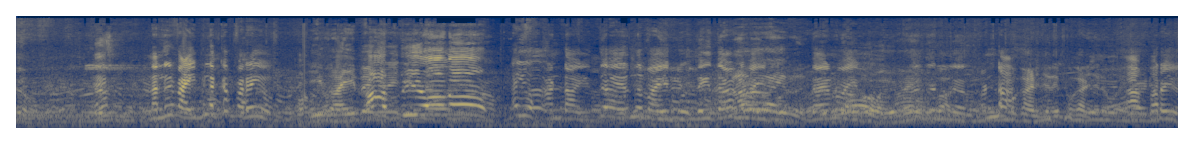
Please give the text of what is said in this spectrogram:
ഏ, നല്ലൊരു വൈബിലൊക്കെ പറയൂ. അയ്യോ കണ്ട ഇതായിരുന്നു വൈബ് ഇത് ഇതാണ് വൈബ് ഇതാണ് വൈബ് ഉണ്ടോ? ആ പറയൂ.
